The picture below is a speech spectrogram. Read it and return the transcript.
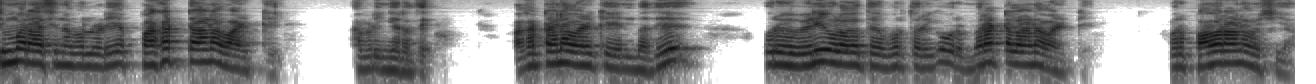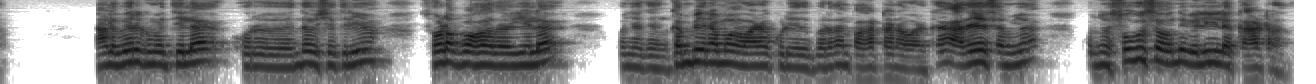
சிம்மராசி நபர்களுடைய பகட்டான வாழ்க்கை அப்படிங்கிறது. பகட்டான வாழ்க்கை என்பது ஒரு வெளி உலகத்தை பொறுத்த வரைக்கும் ஒரு மிரட்டலான வாழ்க்கை. ஒரு பவரான விஷயம். நாலு பேருக்கு மத்தியில் ஒரு எந்த விஷயத்துலையும் சோட போகாத வகையில் கொஞ்சம் கம்பீரமாக வாழக்கூடியது பேர் தான் பகட்டான வாழ்க்கை. அதே சமயம் கொஞ்சம் சொகுசை வந்து வெளியில் காட்டுறது.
